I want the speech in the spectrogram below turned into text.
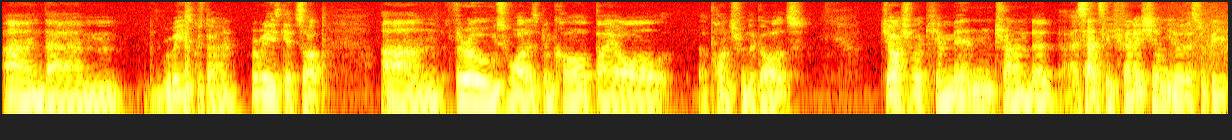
and um, Ruiz goes down. Ruiz gets up and throws what has been called by all a punch from the gods. Joshua came in trying to essentially finish him. You know, this would be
